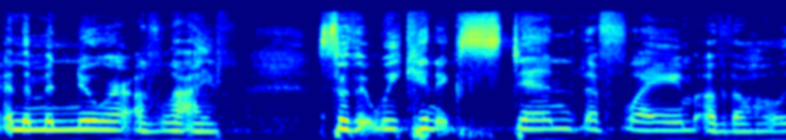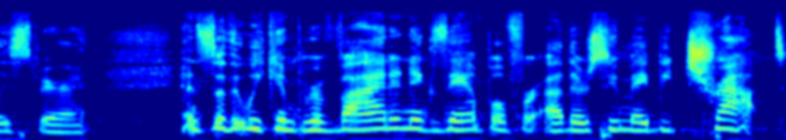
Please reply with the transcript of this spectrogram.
and the manure of life so that we can extend the flame of the Holy Spirit and so that we can provide an example for others who may be trapped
